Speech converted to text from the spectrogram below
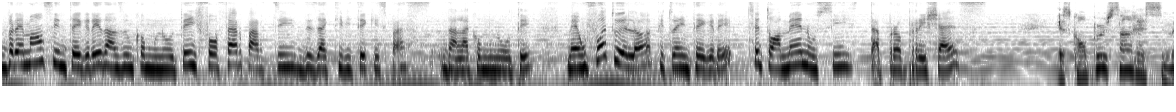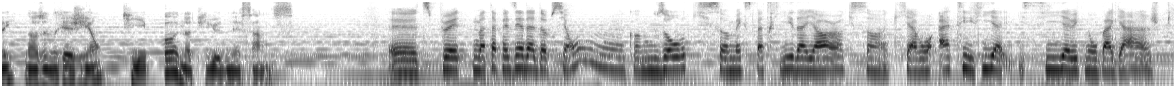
vraiment s'intégrer dans une communauté, il faut faire partie des activités qui se passent dans la communauté. Mais une fois que tu es là, puis tu es intégré, tu sais, amènes aussi ta propre richesse. Est-ce qu'on peut s'enraciner dans une région qui n'est pas notre lieu de naissance? Euh, tu peux être matapédien d'adoption, euh, comme nous autres qui sommes expatriés d'ailleurs, qui, sont, qui avons atterri ici avec nos bagages, puis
